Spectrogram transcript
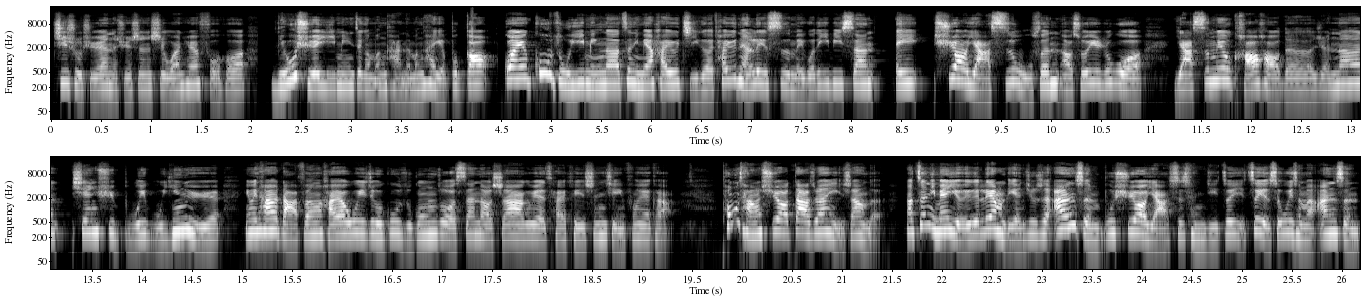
技术学院的学生是完全符合留学移民这个门槛的，门槛也不高。关于雇主移民呢，这里面还有几个，它有点类似美国的 EB 三 A，需要雅思五分啊。所以如果雅思没有考好的人呢，先去补一补英语，因为他要打分，还要为这个雇主工作三到十二个月才可以申请枫叶卡，通常需要大专以上的。那这里面有一个亮点，就是安省不需要雅思成绩，这这也是为什么安省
